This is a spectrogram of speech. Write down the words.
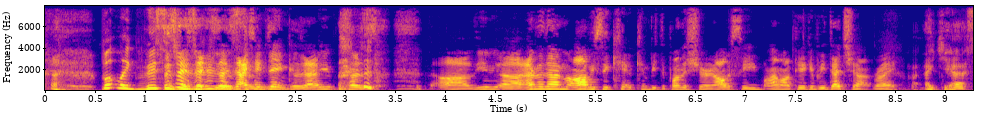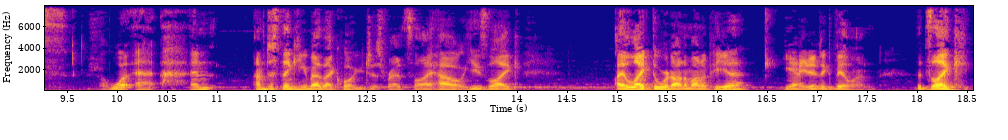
but like this, This is is, this is the exact same thing because because uh, you, uh, Eminem obviously can, can beat the Punisher, and obviously I'm onomatopoeia can beat Deadshot, right? I guess. what? uh, And I'm just thinking about that quote you just read, Sly. How he's like, "I like the word onomatopoeia, Yeah, made it a villain." It's like,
